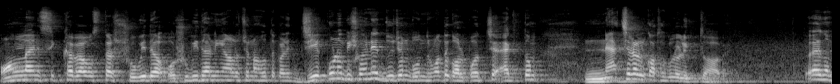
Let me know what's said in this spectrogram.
অনলাইন শিক্ষা ব্যবস্থার সুবিধা, অসুবিধা নিয়ে আলোচনা হতে পারে। যে কোনো বিষয় নিয়ে দুজন বন্ধুর মধ্যে গল্প হচ্ছে, একদম ন্যাচারাল কথাগুলো লিখতে হবে। একদম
